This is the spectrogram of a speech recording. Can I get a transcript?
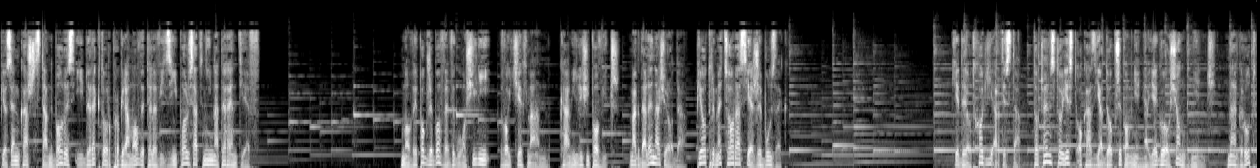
Piosenkarz Stan Borys i dyrektor programowy telewizji Polsat Nina Terentiew. Mowy pogrzebowe wygłosili Wojciech Mann, Kamil Sipowicz, Magdalena Środa, Piotr Mec oraz Jerzy Buzek. Kiedy odchodzi artysta, to często jest okazja do przypomnienia jego osiągnięć, nagród,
